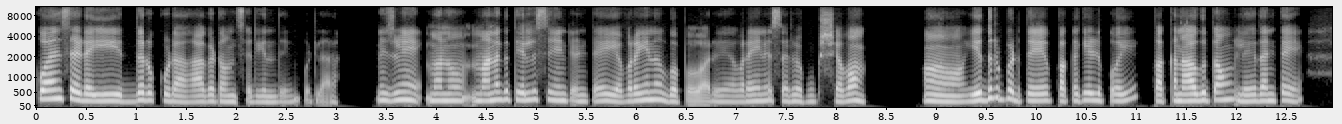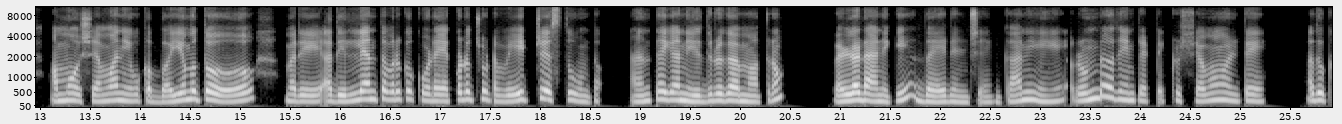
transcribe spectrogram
కోయిన్సైడ్ అయ్యి ఇద్దరు కూడా ఆగటం జరిగింది బిడ్డలారా. నిజమే మనం మనకు తెలిసి ఏంటంటే ఎవరైనా గొప్పవారు ఎవరైనా సరే ఒక శవం ఎదురు పడితే పక్కకెళ్ళిపోయి పక్కన ఆగుతాం. లేదంటే అమ్మో! శవాన్ని ఒక భయముతో మరి అది వెళ్ళేంత వరకు కూడా ఎక్కడో చోట వెయిట్ చేస్తూ ఉంటాం. అంతేగాని ఎదురుగా మాత్రం వెళ్ళడానికి ధైర్యం కానీ రెండోది ఏంటంటే ఇక్కడ శవం అంటే అదొక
